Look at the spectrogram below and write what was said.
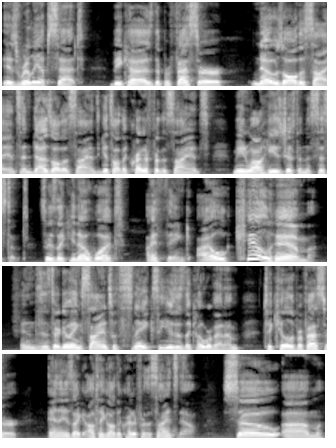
is really upset because the professor knows all the science and does all the science, gets all the credit for the science. Meanwhile, he's just an assistant. So he's like, you know what? I think I'll kill him. And since they're doing science with snakes, he uses the cobra venom to kill the professor. And he's like, I'll take all the credit for the science now. So, um,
